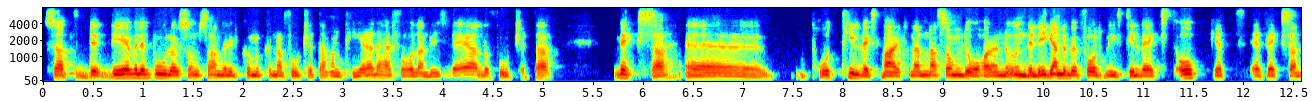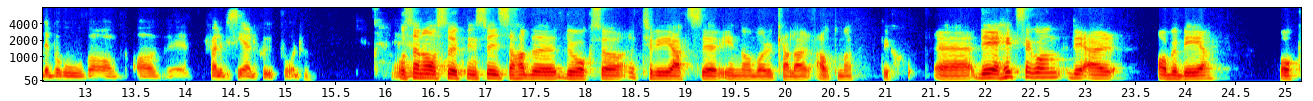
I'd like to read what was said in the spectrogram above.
så att det, det, är väl ett bolag som sannolikt kommer kunna fortsätta hantera det här förhållandevis väl och fortsätta växa eh, på tillväxtmarknaderna som då har en underliggande befolkningstillväxt och ett, ett växande behov av, av eh, kvalificerad sjukvård. Och sen ehm. avslutningsvis så hade du också tre aktier inom vad du kallar automatisation. Eh, det är Hexagon, det är ABB och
